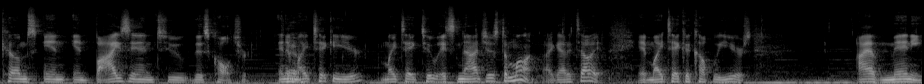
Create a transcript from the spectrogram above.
comes in and buys into this culture, and yeah. it might take a year, it might take two. It's not just a month. I got to tell you, it might take a couple of years. I have many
